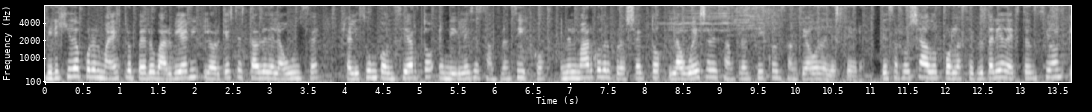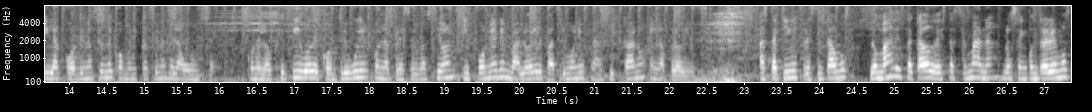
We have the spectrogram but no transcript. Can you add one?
Dirigida por el maestro Pedro Barbieri, la Orquesta Estable de la UNCE realizó un concierto en la Iglesia San Francisco en el marco del proyecto La Huella de San Francisco en Santiago del Estero, desarrollado por la Secretaría de Extensión y la Coordinación de Comunicaciones de la UNCE, con el objetivo de contribuir con la preservación y poner en valor el patrimonio franciscano en la provincia. Hasta aquí les presentamos lo más destacado de esta semana. Nos encontraremos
